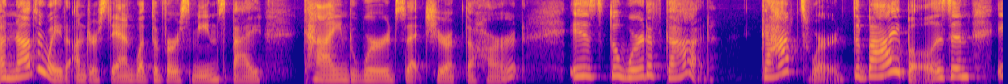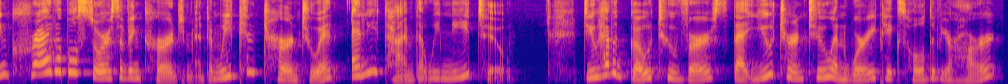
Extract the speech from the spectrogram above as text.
Another way to understand what the verse means by kind words that cheer up the heart is the Word of God. God's Word, the Bible, is an incredible source of encouragement, and we can turn to it anytime that we need to. Do you have a go to verse that you turn to when worry takes hold of your heart?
